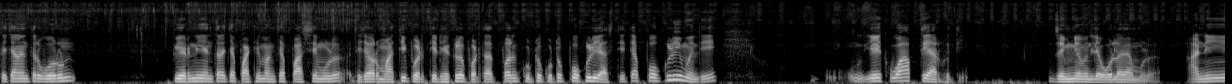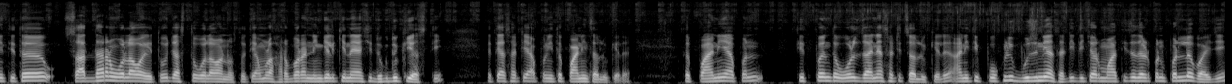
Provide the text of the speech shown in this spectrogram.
त्याच्यानंतर वरून पेरणी यंत्राच्या पाठीमागच्या पासेमुळं त्याच्यावर माती पडते ढेकळं पडतात पण कुठं कुठं पोकळी असते. त्या पोकळीमध्ये एक वाफ तयार होती जमिनीमधल्या ओलाव्यामुळं. आणि तिथं साधारण ओलावा येतो जास्त ओलावा नसतो. त्यामुळं हरभरा निघेल की नाही अशी धुकधुकी असते. तर त्यासाठी आपण इथं पाणी चालू केलं. तर पाणी आपण तिथपर्यंत ओल जाण्यासाठी चालू केलं आणि ती पोकळी बुजण्यासाठी तिच्यावर मातीचं दडपण पडलं पाहिजे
